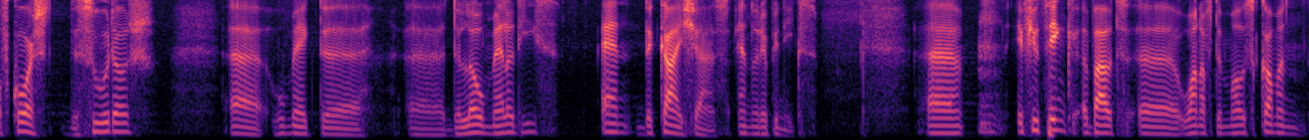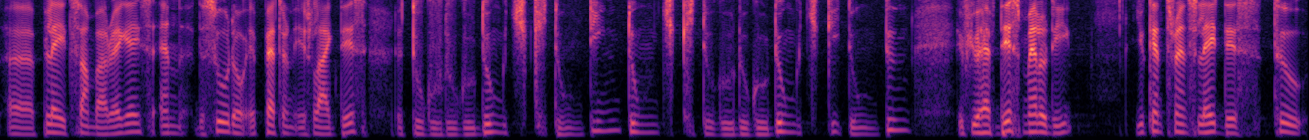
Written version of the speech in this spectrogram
Of course, the surdos, who make the uh, the low melodies, and the caixas and the repiniques. Uh, if you think about uh, one of the most common uh, played samba reggaes, and the surdo pattern is like this: the tugu dugu dung chiki dung ding dung chiki tugu dugu dung chiki dung dung. If you have this melody, you can translate this to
